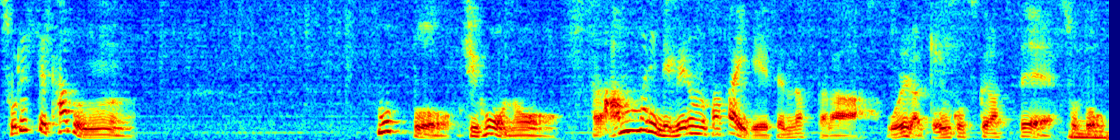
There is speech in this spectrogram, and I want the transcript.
それって多分、もっと地方の、あんまりレベルの高いゲーセンだったら、俺ら原稿作らって、外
